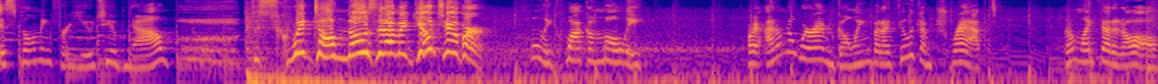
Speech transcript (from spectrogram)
is filming for YouTube now. the squid doll knows that I'm a YouTuber. Holy guacamole. All right, I don't know where I'm going, but I feel like I'm trapped. I don't like that at all.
